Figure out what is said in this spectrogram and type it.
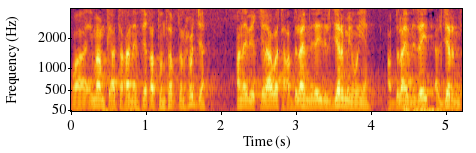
Waa imaamkii ataqaaneen iqatun habtun xuja can abi qilaabata cabdullahi bni zayd aljarmi weeyaan. Cabdullahi bni zayd aljarmi.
